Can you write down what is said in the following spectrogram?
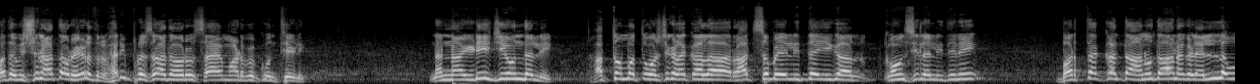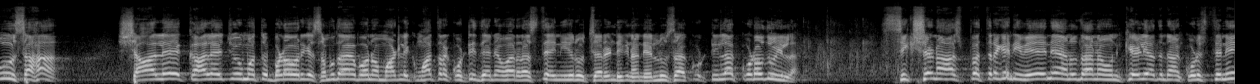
ಮತ್ತು ವಿಶ್ವನಾಥ್ ಅವರು ಹೇಳಿದ್ರು, ಹರಿಪ್ರಸಾದ್ ಅವರು ಸಹಾಯ ಮಾಡಬೇಕು ಅಂಥೇಳಿ ನನ್ನ ಇಡೀ ಜೀವನದಲ್ಲಿ ಹತ್ತೊಂಬತ್ತು ವರ್ಷಗಳ ಕಾಲ ರಾಜ್ಯಸಭೆಯಲ್ಲಿದ್ದೆ, ಈಗ ಕೌನ್ಸಿಲಲ್ಲಿದ್ದೀನಿ ಬರ್ತಕ್ಕಂಥ ಅನುದಾನಗಳೆಲ್ಲವೂ ಸಹ ಶಾಲೆ, ಕಾಲೇಜು ಮತ್ತು ಬಡವರಿಗೆ ಸಮುದಾಯ ಭವನ ಮಾಡಲಿಕ್ಕೆ ಮಾತ್ರ ಕೊಟ್ಟಿದ್ದೇನೆ ಅವರ ರಸ್ತೆ, ನೀರು, ಚರಂಡಿಗೆ ನಾನು ಎಲ್ಲೂ ಸಹ ಕೊಟ್ಟಿಲ್ಲ, ಕೊಡೋದೂ ಇಲ್ಲ. ಶಿಕ್ಷಣ ಆಸ್ಪತ್ರೆಗೆ ನೀವೇನೇ ಅನುದಾನವನ್ನು ಕೇಳಿ ಅದನ್ನು ನಾನು ಕೊಡಿಸ್ತೀನಿ.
